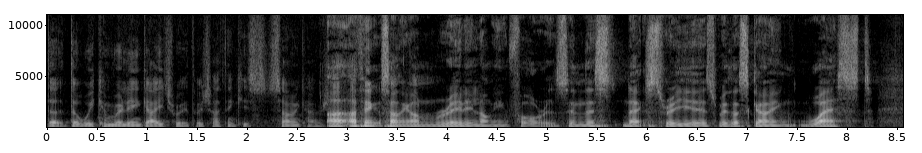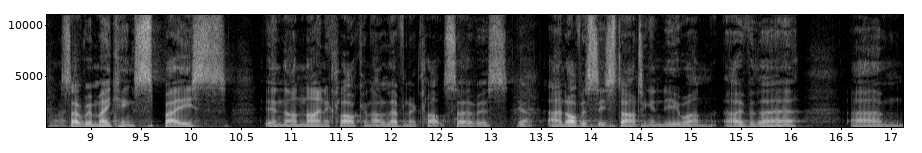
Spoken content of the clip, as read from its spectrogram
that, that we can really engage with, which I think is so encouraging. I I think something I'm really longing for is in this next three years with us going west. Right. So we're making space in our nine o'clock and our 11 o'clock service, Yeah. and obviously starting a new one over there. um,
